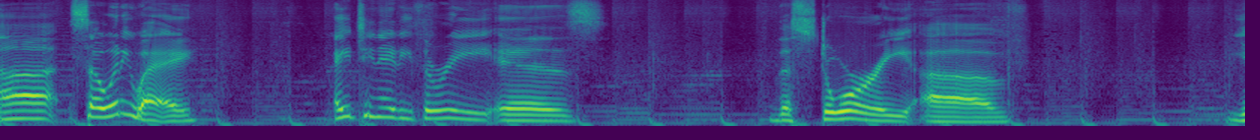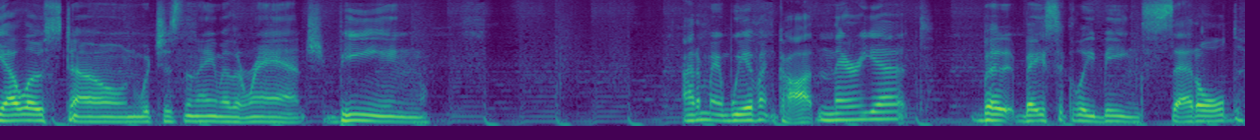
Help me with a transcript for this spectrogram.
Uh, so anyway, 1883 is the story of Yellowstone, which is the name of the ranch, being. I don't mean we haven't gotten there yet, but basically being settled,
